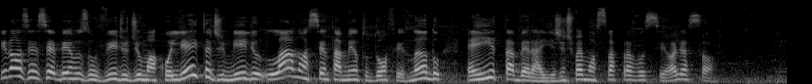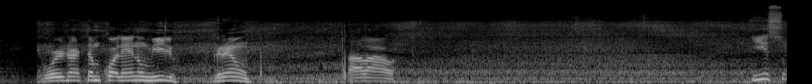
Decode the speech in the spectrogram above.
E nós recebemos o vídeo de uma colheita de milho lá no assentamento Dom Fernando, em Itaberaí. A gente vai mostrar para você, olha só. Hoje nós estamos colhendo milho, grão. Tá lá, ó. Isso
